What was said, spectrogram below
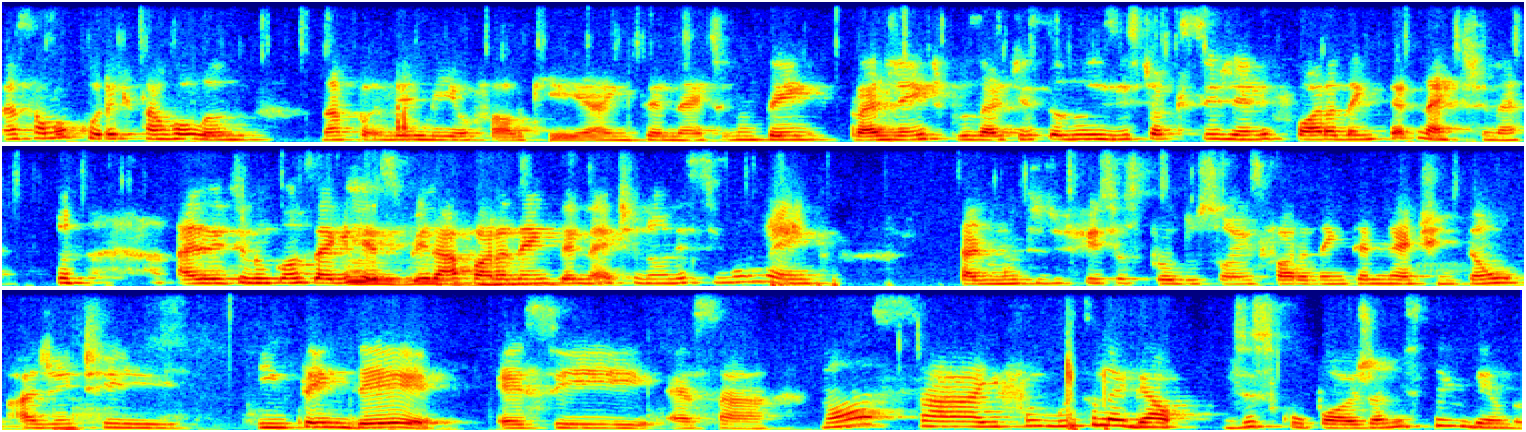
nessa loucura que está rolando na pandemia. Eu falo que a internet não tem, para gente, para os artistas, não existe oxigênio fora da internet, né? a gente não consegue respirar uhum. fora da internet, não nesse momento. Tá muito difícil as produções fora da internet. Então, a gente entender esse, essa, nossa, e foi muito legal. Desculpa, ó, já me estendendo.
